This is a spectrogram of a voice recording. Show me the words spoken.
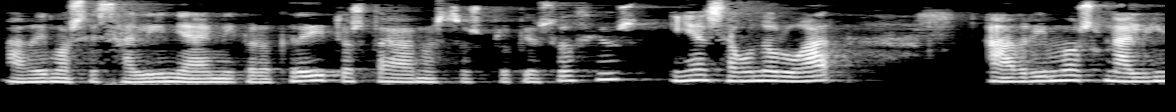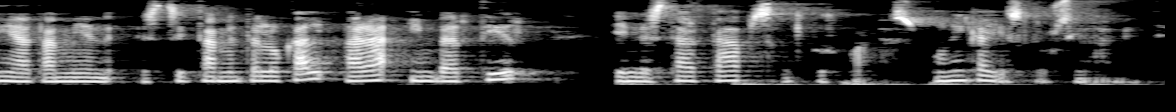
Abrimos esa línea de microcréditos para nuestros propios socios y en segundo lugar abrimos una línea también estrictamente local para invertir en startups guipuzcoanas, única y exclusivamente.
